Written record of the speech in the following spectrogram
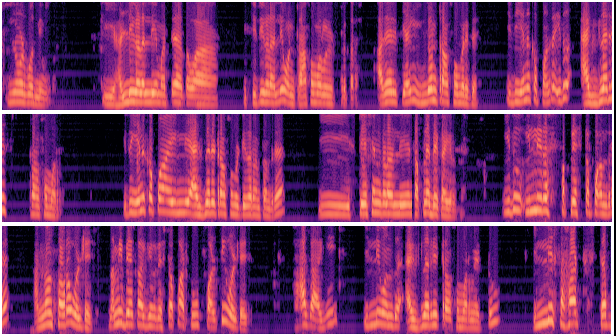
ಇಲ್ಲಿ ನೋಡ್ಬೋದು ನೀವು. ಈ ಹಳ್ಳಿಗಳಲ್ಲಿ ಮತ್ತೆ ಅಥವಾ ಈ ಸಿಟಿಗಳಲ್ಲಿ ಒಂದು ಟ್ರಾನ್ಸ್ಫಾರ್ಮರ್ ಇಟ್ಟಿರ್ತಾರೆ. ಅದೇ ರೀತಿಯಾಗಿ ಇಲ್ಲೊಂದು ಟ್ರಾನ್ಸ್ಫಾರ್ಮರ್ ಇದೆ. ಇದು ಏನಕ್ಕಪ್ಪ ಅಂದ್ರೆ ಇದು ಆಕ್ಸಿಲರಿ ಟ್ರಾನ್ಸ್ಫಾರ್ಮರ್ ಇದು ಏನಕ್ಕಪ್ಪ ಇಲ್ಲಿ ಆಕ್ಸಿಲರಿ ಟ್ರಾನ್ಸ್ಫಾರ್ಮರ್ ಇಟ್ಟಿದ್ದಾರೆ ಅಂತಂದ್ರೆ ಈ ಸ್ಟೇಷನ್ಗಳಲ್ಲಿ ಸಪ್ಲೈ ಬೇಕಾಗಿರುತ್ತೆ. ಇದು ಇಲ್ಲಿರೋ ಸಪ್ಲೈ ಎಷ್ಟಪ್ಪ ಅಂದ್ರೆ ಹನ್ನೊಂದು ಸಾವಿರ ವೋಲ್ಟೇಜ್ ನಮಗೆ ಬೇಕಾಗಿರೋದು ಎಷ್ಟಪ್ಪ? ಟೂ ಫಾರ್ಟಿ ವೋಲ್ಟೇಜ್ ಹಾಗಾಗಿ ಇಲ್ಲಿ ಒಂದು ಆಕ್ಸಿಲರಿ ಟ್ರಾನ್ಸ್ಫಾರ್ಮರ್ನ ಇಟ್ಟು ಇಲ್ಲಿ ಸಹ ಸ್ಟೆಪ್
